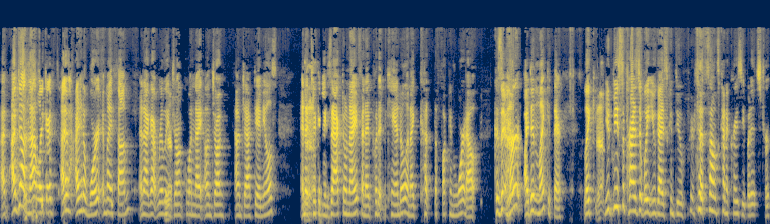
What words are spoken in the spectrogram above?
I, have done that. Like I, I, I had a wart in my thumb, and I got really yeah. drunk one night on John on Jack Daniels, and yeah. I took an X-Acto knife and I put it in a candle and I cut the fucking wart out because it yeah. hurt. I didn't like it there. Like you'd be surprised at what you guys can do. That sounds kind of crazy, but it's true.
